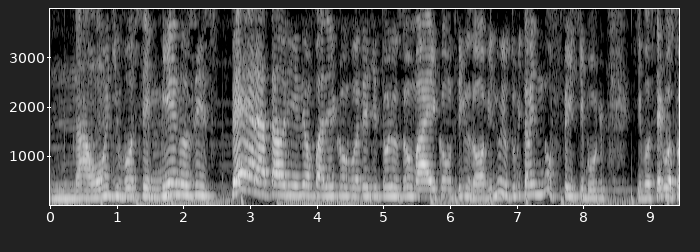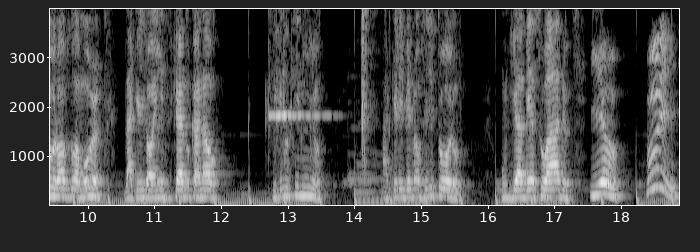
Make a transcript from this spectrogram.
na onde você menos espera, Taurino. Eu falei com você, editor, eu sou o Maicon Signos 9, no YouTube e também no Facebook. Se você gostou do do Amor, dá aquele joinha, se inscreve no canal, clique no sininho. Aquele beijo pra você de touro. Um dia abençoado. E eu fui!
